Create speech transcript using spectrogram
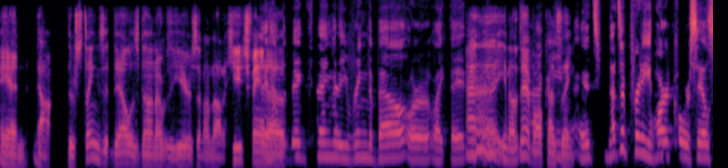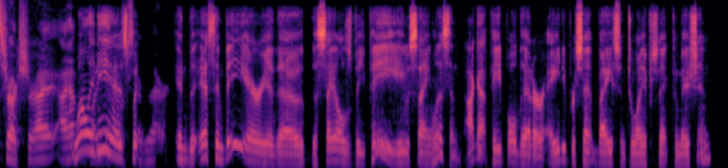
And now there's things that Dell has done over the years that I'm not a huge fan they have of. The big thing that you ring the bell, or like they, uh, you know, they have all kinds of things. It's that's a pretty hardcore sales structure. I, I well, it is, but in the SMB area, though, the sales VP he was saying, listen, I got people that are 80% base and 20% commission,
